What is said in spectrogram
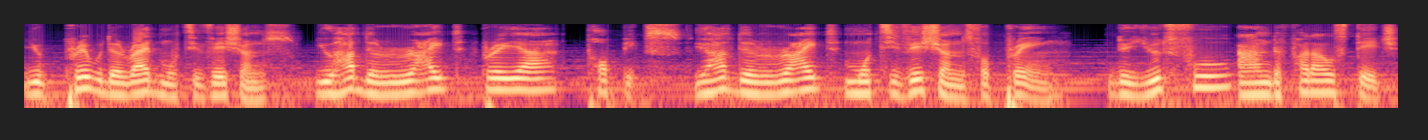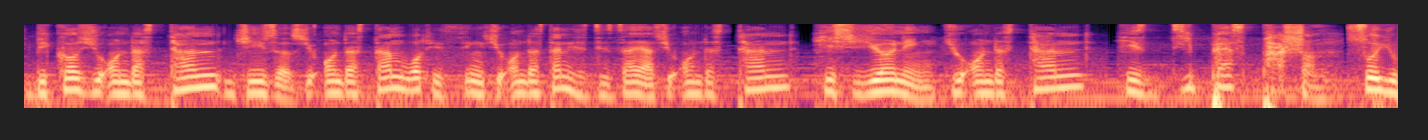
You pray with the right motivations. You have the right prayer topics. You have the right motivations for praying the youthful and the fatherhood stage because you understand Jesus, you understand what he thinks, you understand his desires, you understand his yearning, you understand his deepest passion. So you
